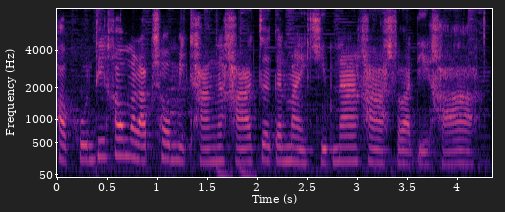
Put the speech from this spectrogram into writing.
ขอบคุณที่เข้ามารับชมอีกครั้งนะคะ เจอกันใหม่คลิปหน้าค่ะ สวัสดีค่ะ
